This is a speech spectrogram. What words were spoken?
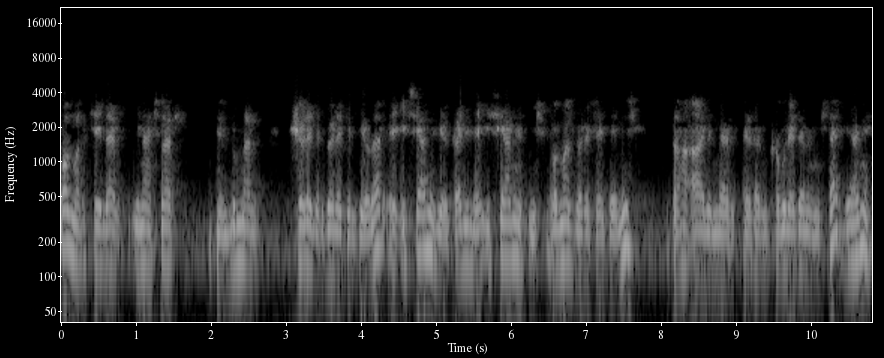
olmadık şeyler, inançlar, e, bunlar şöyledir, böyledir diyorlar. E, isyan ediyor. Galile isyan etmiş. Olmaz böyle şey demiş. Daha alimler efendim, kabul edememişler. Yani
